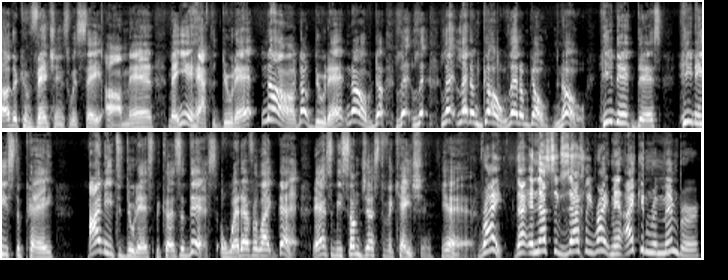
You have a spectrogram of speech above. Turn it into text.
other conventions would say, "Oh man, man, you didn't have to do that. No, don't do that. No, don't. let let let let him go. Let him go. No, he did this. He needs to pay. I need to do this because of this or whatever like that. There has to be some justification. Yeah. Right. That and that's exactly right, man. I can remember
